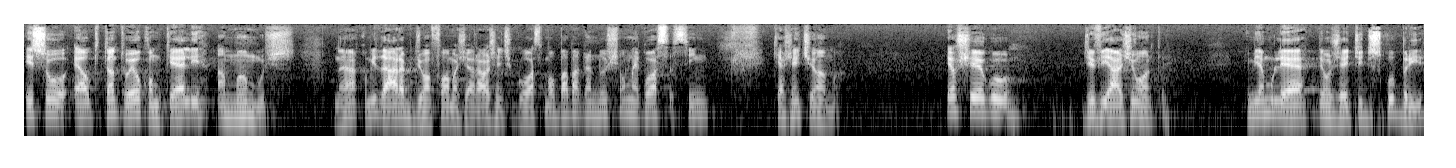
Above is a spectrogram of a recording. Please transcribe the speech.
Isso é o que tanto eu como Kelly amamos. Né? Comida árabe, de uma forma geral, a gente gosta, mas o babaganush é um negócio assim que a gente ama. Eu chego de viagem ontem e minha mulher deu um jeito de descobrir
